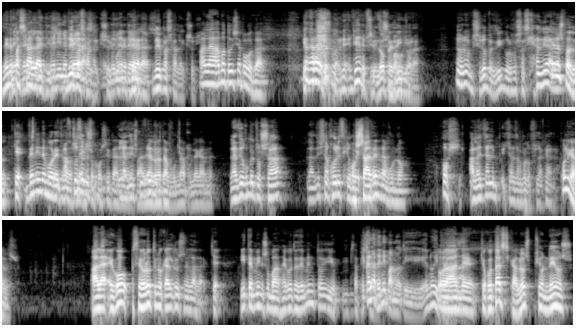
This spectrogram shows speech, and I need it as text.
Δεν είναι Δεν- πασχαλάκι. δεν είναι Δεν είναι πέρας. Πασχαλάκης, Δεν όχι. είναι Δεν- πέρας. Δεν είναι Πασχαλάκης, όχι. Αλλά άμα το είσαι από κοντά. Ε, Μια χαρά καλά, είναι. Ναι, ναι, ρε, Ψηλό ψηλό παιδί. παιδί. Τώρα. Ναι, ωραίο ψηλό παιδί, κορφοσασιάνε. Τέλος πάντων. Και δεν είναι μωρέ Αυτός τραγουδιστή θέλω να όπως σου- ήταν δηλαδή, σου παλιά πει- τώρα τα βουνά που λέγαμε. Δηλαδή, εγώ με το Σα, δηλαδή στεναχωρήθηκα. Ο πολύ. Σα δεν είναι ένα βουνό. Όχι, αλλά ήταν, ήταν τερματοφυλακάρα. Πολύ καλός. Αλλά εγώ θεωρώ ότι είναι ο καλύτερος στην Ελλάδα. Και είτε μείνει στον Παναθηναϊκό είτε δεν μείνει, το ίδιο θα Ε, πει. καλά, δεν είπαμε ότι εννοείται. Τώρα, Αλλά αν είναι και ο Κοτάρσκι καλός, πιο νέος.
